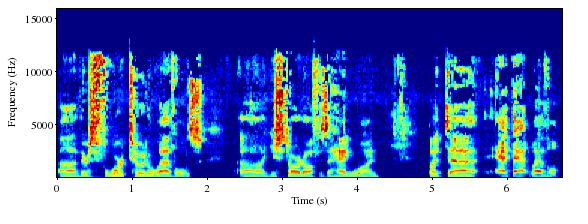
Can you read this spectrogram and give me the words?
Uh, there's four total levels. Uh, you start off as a hang one, but uh, at that level,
